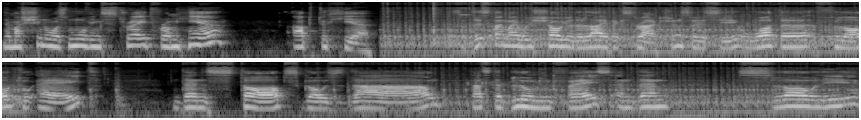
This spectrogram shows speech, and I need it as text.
the machine was moving straight from here up to here. So this time I will show you the live extraction. So you see water flow to 8, then stops, goes down. That's the blooming phase. And then slowly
